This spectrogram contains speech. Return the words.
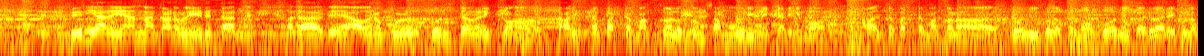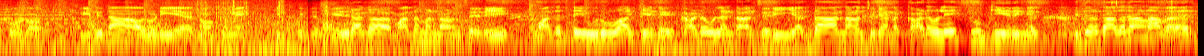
பெரியார் ஏன் தான் கடவுளை எதிர்த்தாருன்னு? அதாவது அவரை பொ- பொறுத்த வரைக்கும் தாழ்த்தப்பட்ட மக்களுக்கும் சம உரிமை கிடைக்கணும். தாழ்த்தப்பட்ட மக்களும் கோவிலுக்குள்ளே போகணும் கோவில் கருவறைக்குள்ளே போகணும். இதுதான் அவருடைய நோக்கமே. இ- இதற்கு எதிராக மதம் இருந்தாலும் சரி மதத்தை உருவாக்கியது கடவுள் என்றாலும் சரி எதா இருந்தாலும் சரி அந்த கடவுளே தூக்கி எறிங்கள். இதற்காக தான் அவர்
